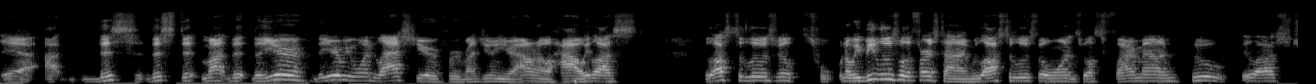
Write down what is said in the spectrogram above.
Yeah, I, this this my the, the year the year we won last year for my junior year. I don't know how we lost. We lost to Lewisville. Tw- no, we beat Lewisville the first time. We lost to Lewisville once. We lost to Flower Mound. Who we lost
